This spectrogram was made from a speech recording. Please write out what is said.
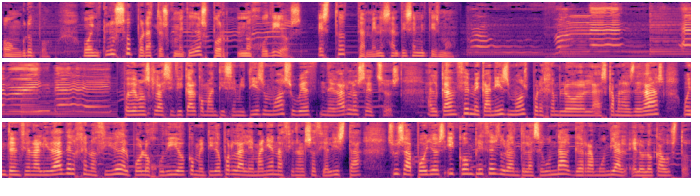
o un grupo, o incluso por actos cometidos por no judíos. Esto también es antisemitismo. Podemos clasificar como antisemitismo, a su vez, negar los hechos, alcance, mecanismos, por ejemplo, las cámaras de gas, o intencionalidad del genocidio del pueblo judío cometido por la Alemania nacionalsocialista, sus apoyos y cómplices durante la Segunda Guerra Mundial, el Holocausto.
